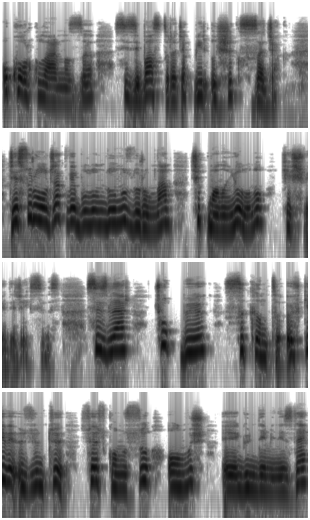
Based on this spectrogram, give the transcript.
o korkularınızı sizi bastıracak bir ışık sızacak. Cesur olacak ve bulunduğunuz durumdan çıkmanın yolunu keşfedeceksiniz. Sizler çok büyük sıkıntı, öfke ve üzüntü söz konusu olmuş e, gündeminizde.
